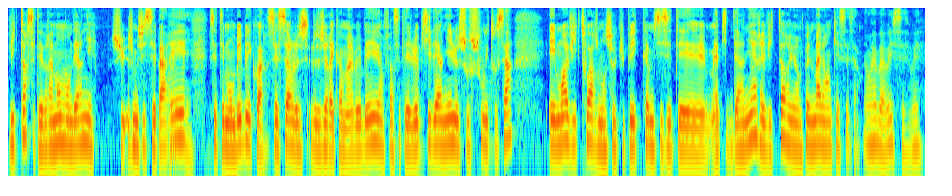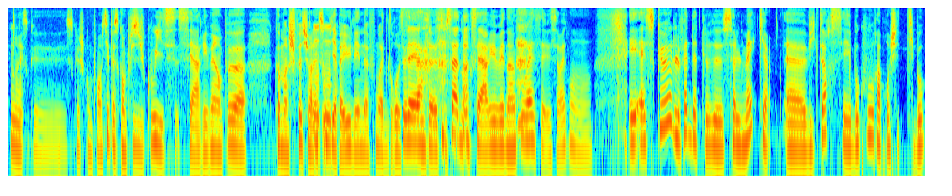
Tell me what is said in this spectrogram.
Victor, c'était vraiment mon dernier. Je, me suis séparée, c'était mon bébé, quoi. Ses sœurs le, le géraient comme un bébé, enfin, c'était le petit dernier, le chouchou et tout ça. Et moi, Victoire, je m'en suis occupée comme si c'était ma petite dernière, et Victor a eu un peu de mal à encaisser ça. Ouais, bah oui, c'est ouais, Ouais. ce, que, ce que je comprends aussi, parce qu'en plus, du coup, c'est arrivé un peu euh, comme un cheveu sur la Mm, soupe. mm. Il n'y a pas eu les neuf mois de grossesse, euh, tout ça, donc c'est arrivé d'un coup. Ouais, c'est c'est vrai qu'on. Et est-ce que le fait d'être le seul mec, euh, Victor s'est beaucoup rapproché de Thibaut?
